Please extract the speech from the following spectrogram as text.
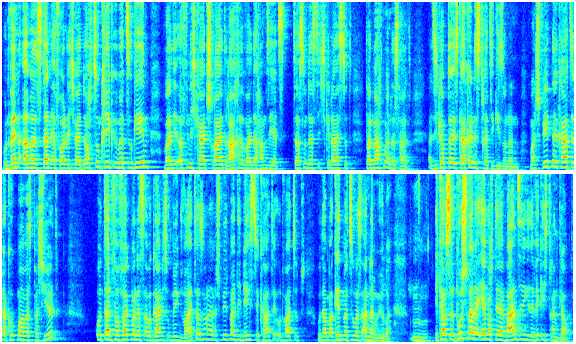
Und wenn aber es dann erforderlich wäre, doch zum Krieg überzugehen, weil die Öffentlichkeit schreit Rache, weil da haben sie jetzt das und das nicht geleistet, dann macht man das halt. Also ich glaube, da ist gar keine Strategie, sondern man spielt eine Karte, da guckt man, was passiert und dann verfolgt man das aber gar nicht unbedingt weiter, sondern dann spielt man die nächste Karte und wartet und dann geht man zu was anderem über. Hm, ich glaube, so Bush war da eher noch der Wahnsinnige, der wirklich dran glaubt,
